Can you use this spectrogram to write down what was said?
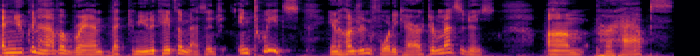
And you can have a brand that communicates a message in tweets, in 140 character messages. Um, perhaps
